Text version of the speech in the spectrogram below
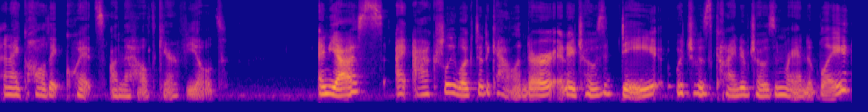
and I called it quits on the healthcare field. And yes, I actually looked at a calendar and I chose a date, which was kind of chosen randomly.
